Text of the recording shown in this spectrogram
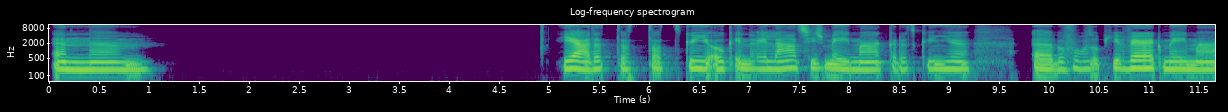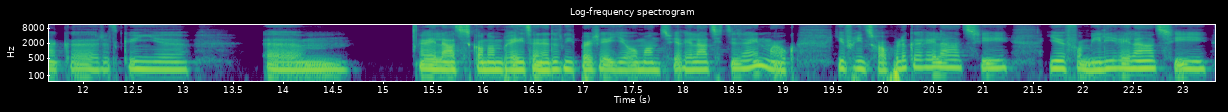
En, ehm ja, dat dat dat kun je ook in relaties meemaken. Dat kun je, eh, bijvoorbeeld op je werk meemaken. Dat kun je, ehm relaties kan dan breed zijn. Het hoeft niet per se je romantische relatie te zijn, maar ook je vriendschappelijke relatie, je familierelatie.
